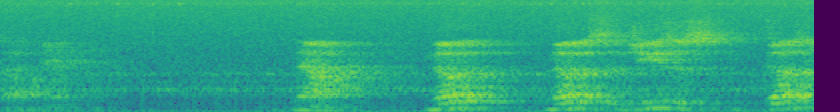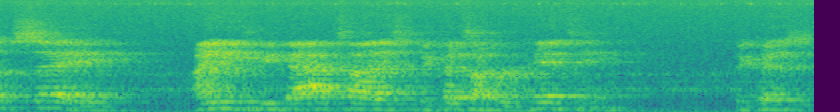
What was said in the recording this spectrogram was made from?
telling. Now, notice that Jesus doesn't say, I need to be baptized because I'm repenting, because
